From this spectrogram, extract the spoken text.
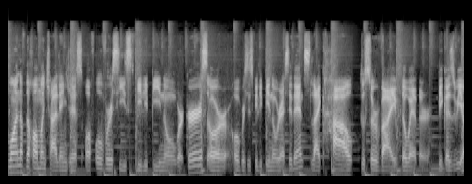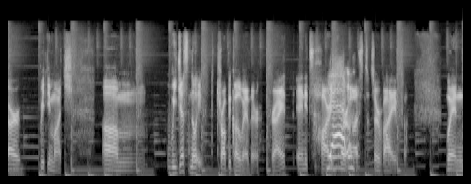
one of the common challenges of overseas Filipino workers or overseas Filipino residents, like how to survive the weather because we are pretty much, um, we just know it, tropical weather, right? And it's hard Yeah, for and- us to survive when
